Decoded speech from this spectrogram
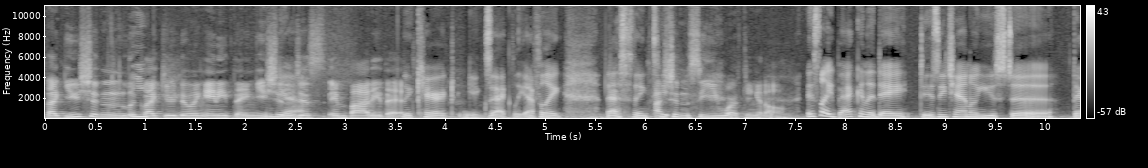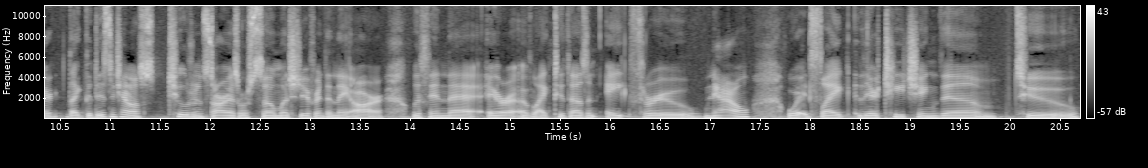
like you shouldn't look You- like you're doing anything you should Yeah. just embody that. The character exactly. I feel like that's the thing I shouldn't see you working at all. It's like back in the day disney channel used to they're like the disney channel's children stars were so much different than they are within that era of like 2008 through now where it's like they're teaching them to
